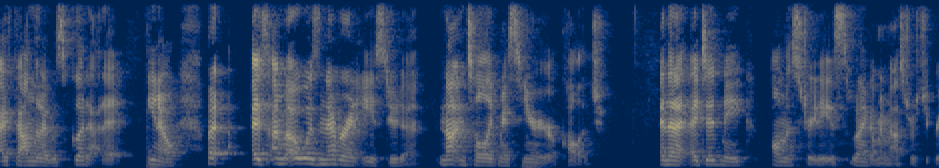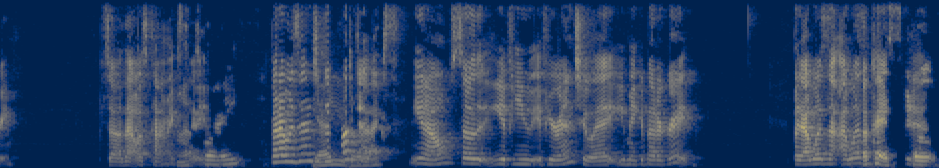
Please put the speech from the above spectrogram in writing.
I found that I was good at it. You know, but I'm, I was never an A student, not until like my senior year of college, and then I, I did make almost straight A's when I got my master's degree. So that was kind of exciting. Right. But I was into yeah, the subjects, you, you, know. So if you if you're into it, you make a better grade. But I wasn't. I wasn't. Okay. So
